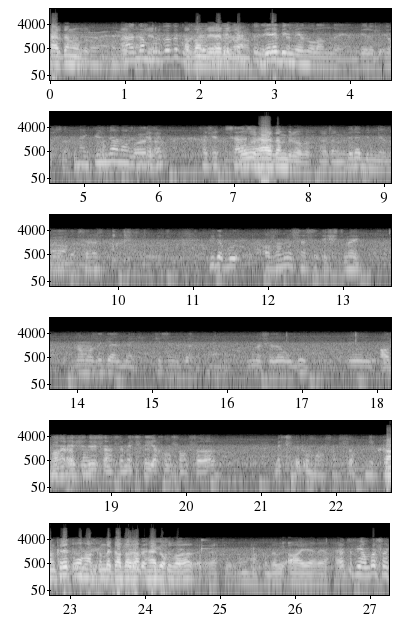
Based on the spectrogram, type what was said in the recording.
Hərdən olur. Hərdən burada da qoyurlar. Azam verə bilməm. Verə bilməyən olanda, yəni verə bil- yoxsa Mən gündən az bir dəfə kaset sən Olur, hərdən bir olur. Hərdən bir. verə olur. bilməyən Ha, olanda. sən bir də bu azanın səsi eşitmək, namaza gəlmək, keçən dəfə bu məsələ oldu. O Azanı mikrofon- eşidirsənsə, məscidə yaxınsansa, məscidə qılmalısan. Çox. mikrofon- Konkret onun haqqında qadağan yoxdur. var. Onun haqqında bir ayə və ya Hətta hədis. Peyğəmbər sən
